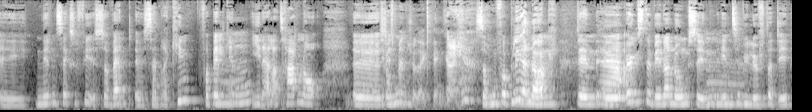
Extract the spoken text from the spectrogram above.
øh, i 1986 så vandt øh, Sandra Kim fra Belgien Mhm. i en alder af 13 år. Øh, Det så, vidste man jo ikke dengang. så hun forbliver nok den Ja. øh, yngste vinder nogensinde, Mhm. indtil vi løfter det.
